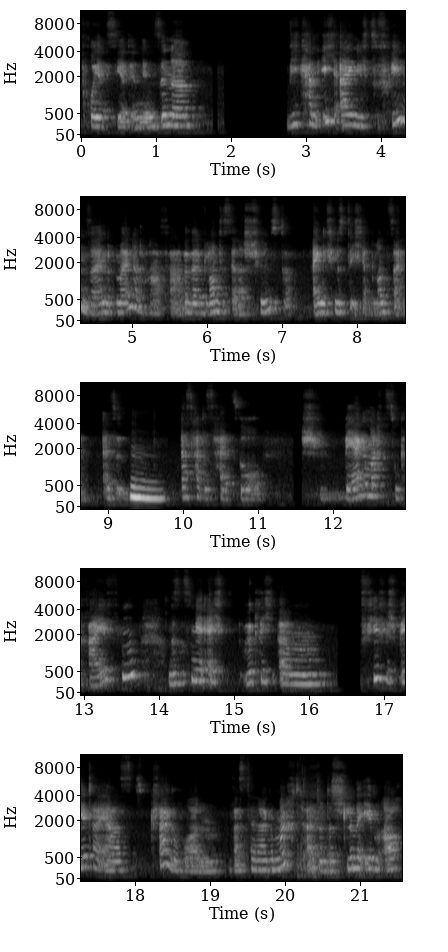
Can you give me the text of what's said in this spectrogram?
projiziert in dem Sinne, wie kann ich eigentlich zufrieden sein mit meiner Haarfarbe, weil blond ist ja das Schönste. Eigentlich müsste ich ja blond sein. Also mhm. das hat es halt so schwer gemacht zu greifen. Und das ist mir echt wirklich ähm, viel, viel später erst klar geworden, was der da gemacht hat. Und das Schlimme eben auch,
